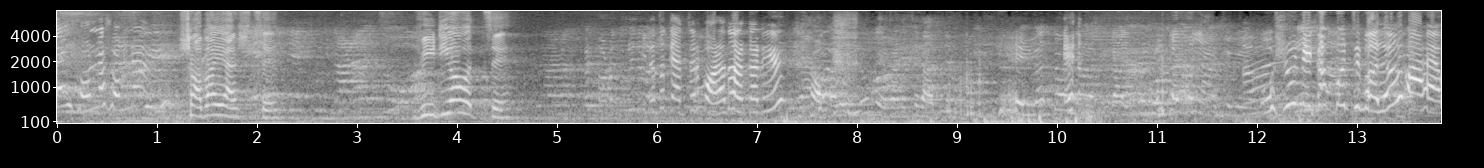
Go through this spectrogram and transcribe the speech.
এই শোন না শোন না সবাই আসছে। ভিডিও হচ্ছে। এটা তো ক্যাপচার করা দরকার অসুর মেকআপ করছে বলো। হ্যাঁ হ্যাঁ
